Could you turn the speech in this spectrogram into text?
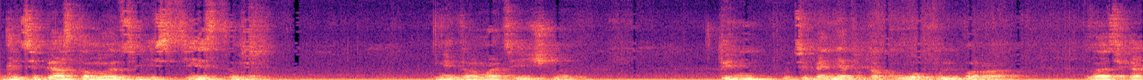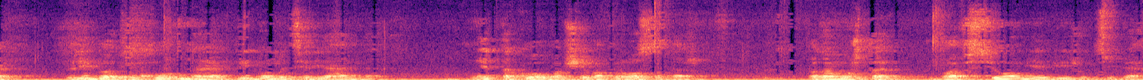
для тебя становится естественным, не драматичным. Ты, у тебя нет такого выбора, знаете как, либо духовное, либо материальное. Нет такого вообще вопроса даже. Потому что во всем я вижу тебя.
